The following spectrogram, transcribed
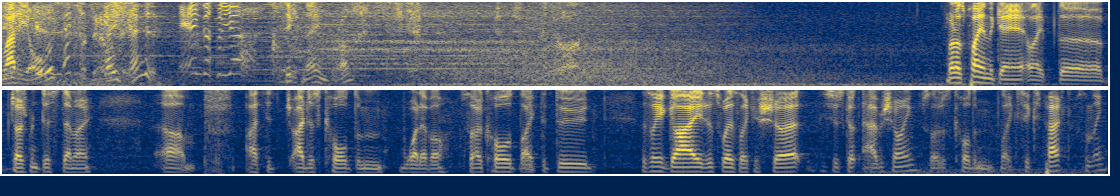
Gladiolus? How you say it. Sick name, bro. When I was playing the game, like the Judgment Disc demo, um, I I just called them whatever. So I called like the dude. There's like a guy who just wears like a shirt. He's just got abs showing, so I just called him like six pack or something.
